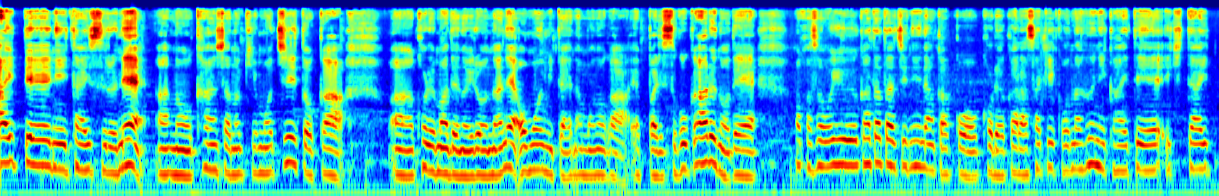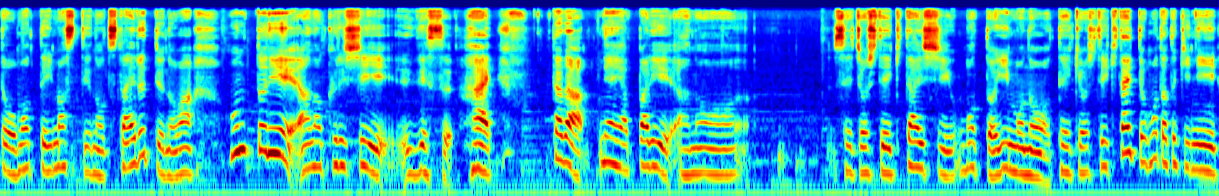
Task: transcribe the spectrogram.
相手に対するねあの感謝の気持ちとかあこれまでのいろんなね思いみたいなものがやっぱりすごくあるのでなんかそういう方たちになんかこうこれから先こんな風に変えていきたいと思っていますっていうのを伝えるっていうのは本当にあの苦しいです。はいただねやっぱりあの成長していきたいしもっといいものを提供していきたいって思った時に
